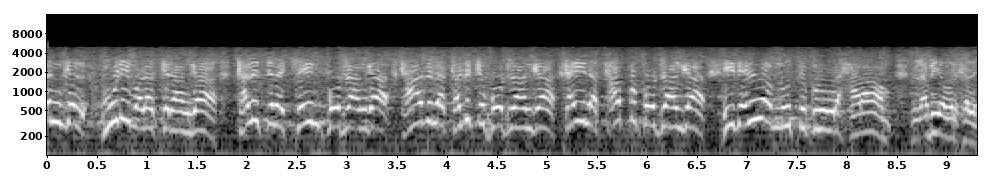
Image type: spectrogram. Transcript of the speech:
ஆண்கள் முடி வளர்க்கிறாங்க கழுத்துல செயின் போடுறாங்க காதுல கடுக்கு போடுறாங்க போடுறாங்க கையில காப்பு போடுறாங்க. இதெல்லாம் நூத்துக்கு நூறு ஹராம். நபி அவர்கள்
